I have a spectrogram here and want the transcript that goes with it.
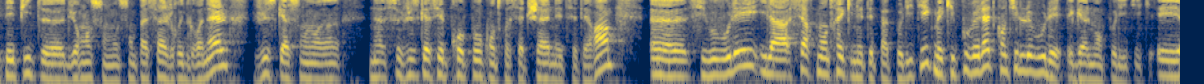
pépites euh, durant son, passage rue de Grenelle, jusqu'à euh, jusqu'à ses propos contre cette chaîne, etc. si vous voulez, il a certes montré qu'il n'était pas politique, mais qu'il pouvait l'être quand il le voulait, également politique. Et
